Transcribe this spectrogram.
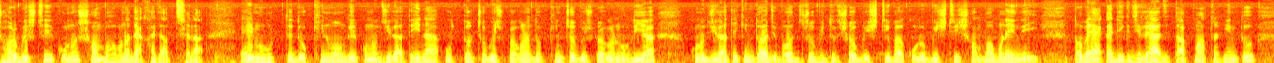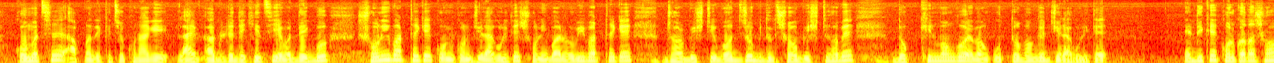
ঝড় বৃষ্টির কোনো সম্ভাবনা দেখা যাচ্ছে না। এই মুহূর্তে দক্ষিণবঙ্গের কোনো জেলাতেই না, উত্তর চব্বিশ পরগনা, দক্ষিণ চব্বিশ পরগনা, নদিয়া কোনো জেলাতে কিন্তু আজ বজ্র বিদ্যুৎ সহ বৃষ্টি বা কোনো বৃষ্টির সম্ভাবনাই নেই। তবে একাধিক জেলায় আজ তাপমাত্রা কিন্তু কমেছে। আপনাদের কিছুক্ষণ আগে লাইভ আপডেটে দেখিয়েছি। এবার দেখব শনিবার থেকে কোন কোন জেলাগুলিতে শনিবার, রবিবার থেকে ঝড় বৃষ্টি, বজ্র বিদ্যুৎ সহ বৃষ্টি হবে দক্ষিণবঙ্গ এবং উত্তরবঙ্গের জেলাগুলিতে। এদিকে কলকাতা সহ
